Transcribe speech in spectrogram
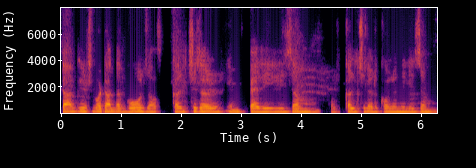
targets what are the goals of cultural imperialism or cultural colonialism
